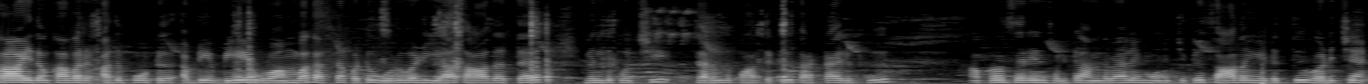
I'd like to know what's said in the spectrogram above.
காகிதம் கவர் அது போட்டு அப்படி அப்படியே ரொம்ப கஷ்டப்பட்டு ஒரு வழியாக சாதத்தை வெந்து போச்சு. திறந்து பார்த்துட்டு கரெக்டாக இருக்குது அப்புறம் சரின்னு சொல்லிட்டு அந்த வேலையை முடிச்சுட்டு சாதம் எடுத்து வடித்தேன்.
